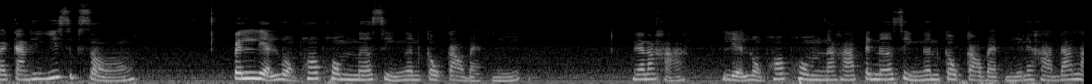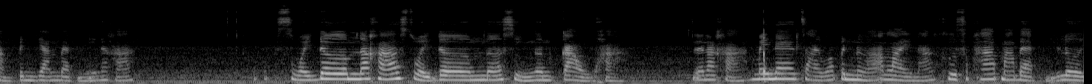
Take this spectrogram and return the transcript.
รายการที่ 22 เป็นเหรียญหลวงพ่อพรมเนื้อสีเงินเก่าๆแบบนี้เนี่ยนะคะเหรียญหลวงพ่อพรมนะคะ เป็นเนื้อสีเงินเก่าๆแบบนี้เลยค่ะ ด้านหลังเป็นยันแบบนี้นะคะ สวยเดิมนะคะ สวยเดิมเนื้อสีเงินเก่าค่ะเนี่ยนะคะ ไม่แน่ใจว่าเป็นเนื้ออะไรนะ คือสภาพมาแบบนี้เลย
